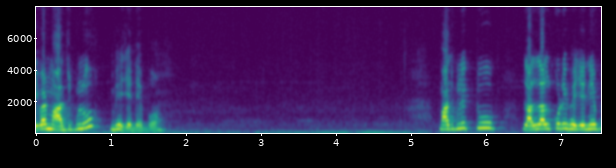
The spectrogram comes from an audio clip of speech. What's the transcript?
এবার মাছগুলো ভেজে নেব। মাছগুলো একটু লাল লাল করে ভেজে নেব।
